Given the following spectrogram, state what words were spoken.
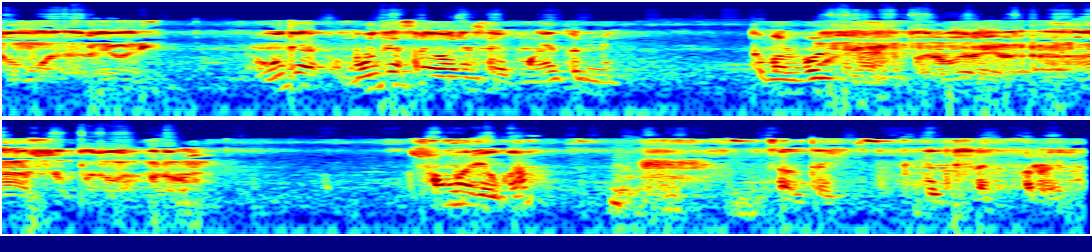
तो रविवारी. उद्या उद्याच रविवारी साहेब मग येतो ना मी. तुम्हाला बोलतो ना. हा सो परवा परवा. सोमवारी येऊ का? चालतंय. येतो साहेब परवेला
